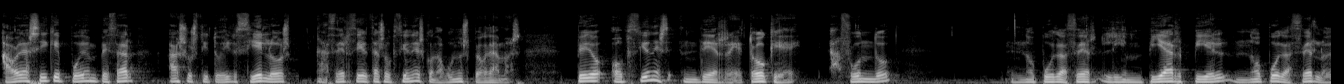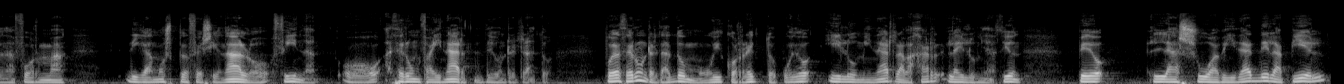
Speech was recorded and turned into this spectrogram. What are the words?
Ahora sí que puedo empezar a sustituir cielos, hacer ciertas opciones con algunos programas. Pero opciones de retoque a fondo no puedo hacer. Limpiar piel no puedo hacerlo de una forma, digamos, profesional o fina. O hacer un fine art de un retrato. Puedo hacer un retrato muy correcto, puedo iluminar, trabajar la iluminación, pero la suavidad de la piel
